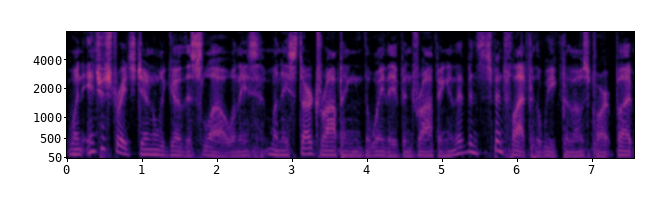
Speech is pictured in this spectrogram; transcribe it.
When interest rates generally go this low, when they when they start dropping the way they've been dropping, and they've been it's been flat for the week for the most part, but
